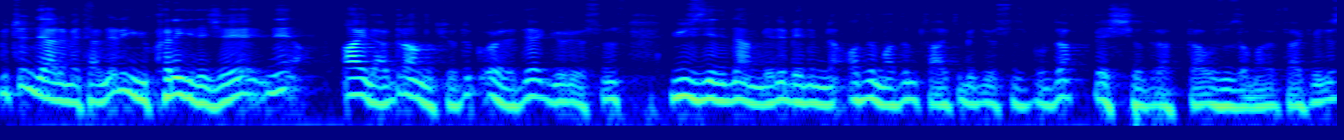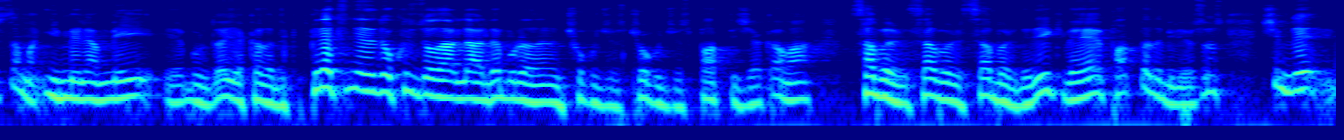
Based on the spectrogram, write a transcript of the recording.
bütün değerli metallerin yukarı gideceğini aylardır anlatıyorduk. Öyle de görüyorsunuz. 107'den beri benimle adım adım takip ediyorsunuz burada. 5 yıldır hatta uzun zamandır takip ediyorsunuz ama ivmelenmeyi e, burada yakaladık. Platinde de 9 dolarlarda buraların çok ucuz çok ucuz patlayacak ama sabır sabır sabır dedik ve patladı biliyorsunuz. Şimdi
